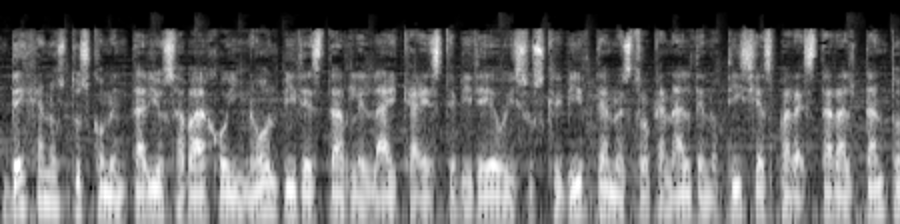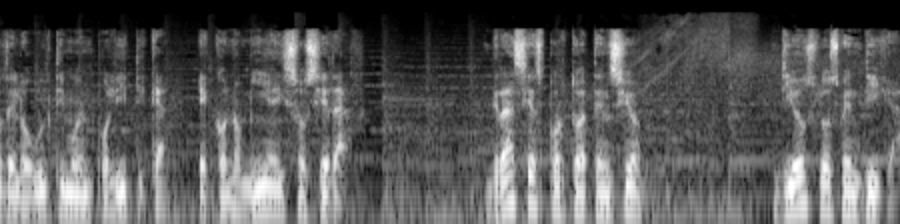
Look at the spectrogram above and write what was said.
Déjanos tus comentarios abajo y no olvides darle like a este video y suscribirte a nuestro canal de noticias para estar al tanto de lo último en política, economía y sociedad. Gracias por tu atención. Dios los bendiga.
